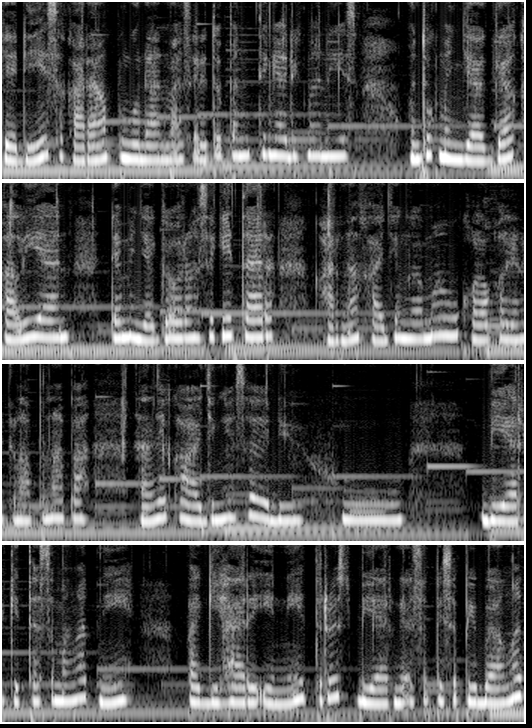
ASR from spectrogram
Jadi sekarang penggunaan masker itu penting ya adik manis untuk menjaga kalian dan menjaga orang sekitar. Karena Kak Ajeng gak mau kalau kalian kenapa-napa. Nanti Kak Ajengnya sedih. Biar kita semangat nih pagi hari ini terus biar gak sepi-sepi banget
